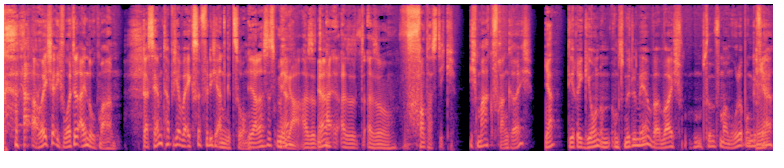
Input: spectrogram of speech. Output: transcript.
aber ich, ich wollte Eindruck machen. Das Hemd habe ich aber extra für dich angezogen. Ja, das ist mega. Ja? Also, ja? also, also fantastisch. Ich mag Frankreich. Ja. Die Region um, ums Mittelmeer, war, war ich fünfmal im Urlaub ungefähr. Ja.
